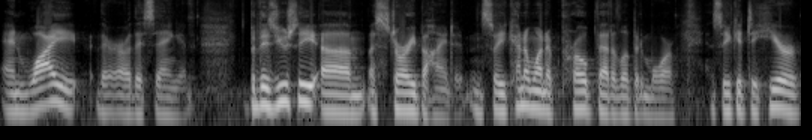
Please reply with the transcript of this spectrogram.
and why they are they saying it. But there's usually um, a story behind it, and so you kind of want to probe that a little bit more, and so you get to hear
